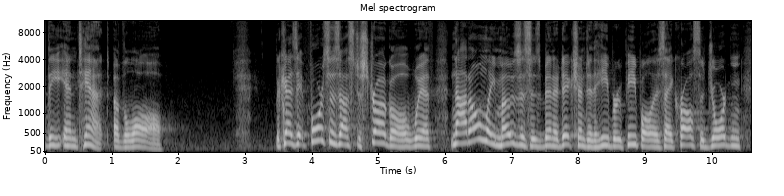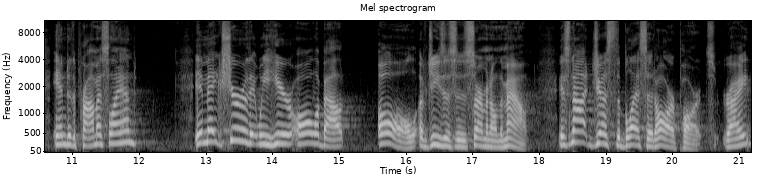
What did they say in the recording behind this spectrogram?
the intent of the law because it forces us to struggle with not only Moses' benediction to the Hebrew people as they cross the Jordan into the promised land it makes sure that we hear all about all of Jesus' Sermon on the Mount. It's not just the blessed are parts, right?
